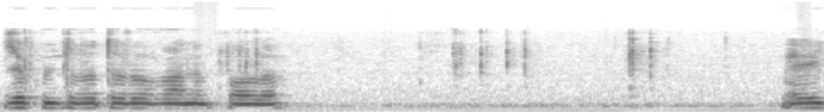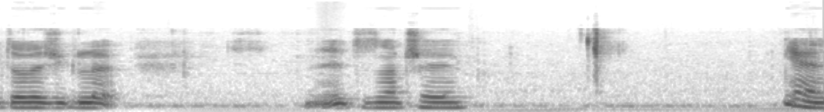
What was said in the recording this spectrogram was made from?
zakultywatorowane pole. Mieli dodać gle... To znaczy... Nie.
